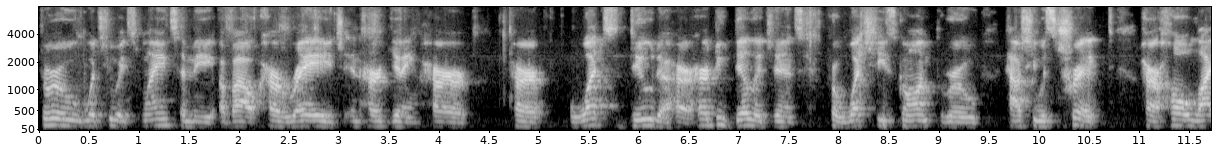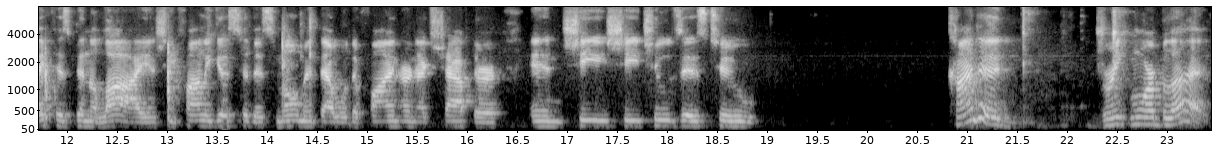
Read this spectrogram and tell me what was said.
through what you explained to me about her rage and her getting her her what's due to her, her due diligence for what she's gone through, how she was tricked. Her whole life has been a lie, and she finally gets to this moment that will define her next chapter. And she she chooses to kind of drink more blood.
